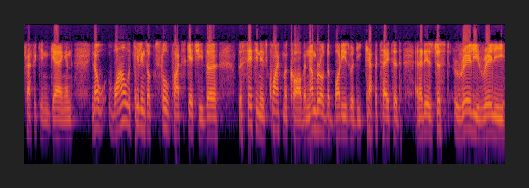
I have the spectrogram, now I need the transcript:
trafficking gang. And, you know, while the killings are still quite sketchy, the the setting is quite macabre. A number of the bodies were decapitated, and it is just really, really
